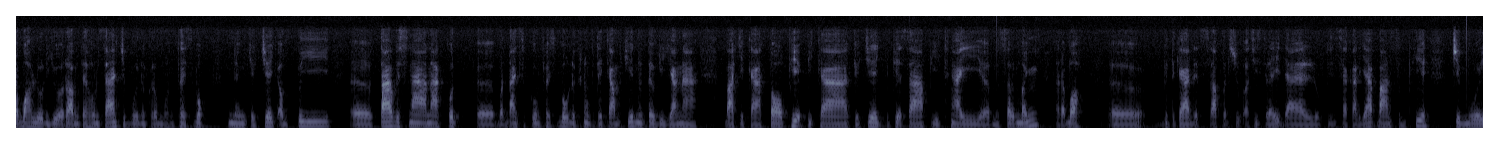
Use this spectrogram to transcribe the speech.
របស់លោកនាយករដ្ឋមន្ត្រីហ៊ុនសែនជាមួយនឹងក្រុមហ៊ុន Facebook និងជជែកអំពីតើវាសនាអនាគតបណ្ដាញសង្គម Facebook នៅក្នុងប្រទេសកម្ពុជានឹងទៅជាយ៉ាងណាបាទជាការតភាកពីការជជែកពិភាក្សាពីថ្ងៃម្សិលមិញរបស់ វិទ្យាអ្នកស្ដាប់វិទ្យុអសីស្រីដែលលោកទីនសាការីយ៉ាបានសម្ភាសជាមួយ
